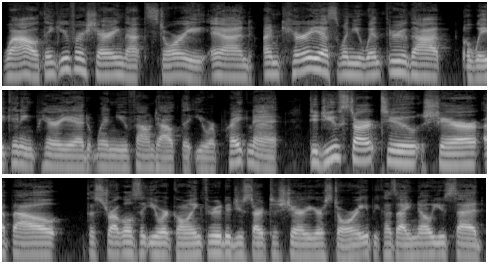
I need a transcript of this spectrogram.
Wow, thank you for sharing that story. And I'm curious when you went through that awakening period when you found out that you were pregnant, did you start to share about the struggles that you were going through? Did you start to share your story? Because I know you said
